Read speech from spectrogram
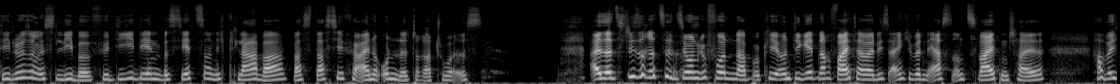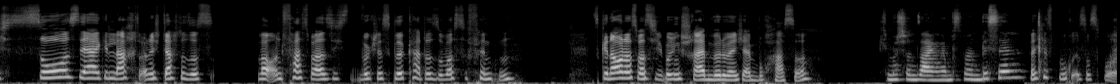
Die Lösung ist Liebe, für die, denen bis jetzt noch nicht klar war, was das hier für eine Unliteratur ist. Also als ich diese Rezension gefunden habe, okay, und die geht noch weiter, weil die ist eigentlich über den ersten und zweiten Teil, habe ich so sehr gelacht und ich dachte, das war unfassbar, dass ich wirklich das Glück hatte, sowas zu finden. Das ist genau das, was ich übrigens schreiben würde, wenn ich ein Buch hasse. Ich muss schon sagen, da muss man ein bisschen. Welches Buch ist es wohl?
